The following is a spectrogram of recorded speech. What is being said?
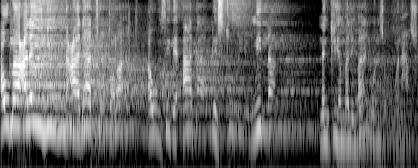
au ma alayhi min adati wa taraiq au zile ada desturi mila na njia mbalimbali walizokuwa nazo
